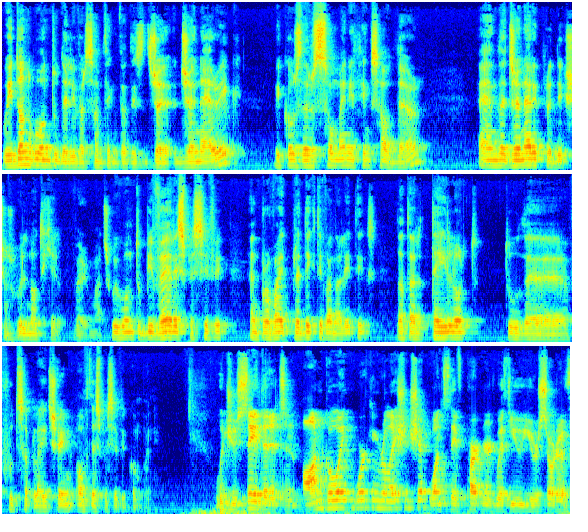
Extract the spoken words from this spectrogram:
We don't want to deliver something that is ge generic because there's so many things out there and the generic predictions will not help very much. We want to be very specific and provide predictive analytics that are tailored to the food supply chain of the specific company. Would you say that it's an ongoing working relationship? Once they've partnered with you, you're sort of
